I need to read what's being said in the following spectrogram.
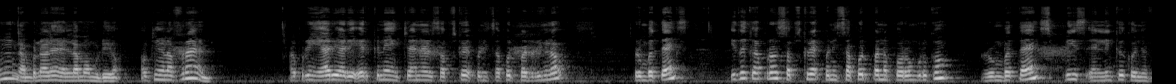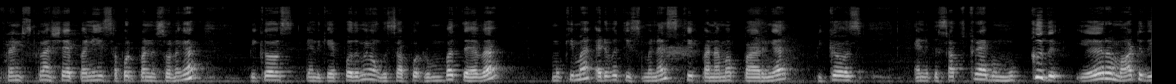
ம் நம்மளாலே எல்லாமே முடியும். ஓகேங்களா ஃப்ரெண்ட் அப்புறம் யார் யார் ஏற்கனவே என் சேனல் சப்ஸ்கிரைப் பண்ணி சப்போர்ட் பண்ணுறீங்களோ ரொம்ப தேங்க்ஸ் இதுக்கப்புறம் சப்ஸ்கிரைப் பண்ணி சப்போர்ட் பண்ண போகிறவங்களுக்கும் ரொம்ப தேங்க்ஸ் ப்ளீஸ் என் லிங்க்கு கொஞ்சம் ஃப்ரெண்ட்ஸ்க்கெலாம் ஷேர் பண்ணி சப்போர்ட் பண்ண சொல்லுங்கள் பிகாஸ் எனக்கு எப்போதுமே உங்கள் சப்போர்ட் ரொம்ப தேவை. முக்கியமாக அட்வர்டைஸ்மெண்ட்டை ஸ்கிப் பண்ணாமல் பாருங்கள் பிகாஸ் எனக்கு சப்ஸ்கிரைப் முக்குது. ஏற மாட்டுது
